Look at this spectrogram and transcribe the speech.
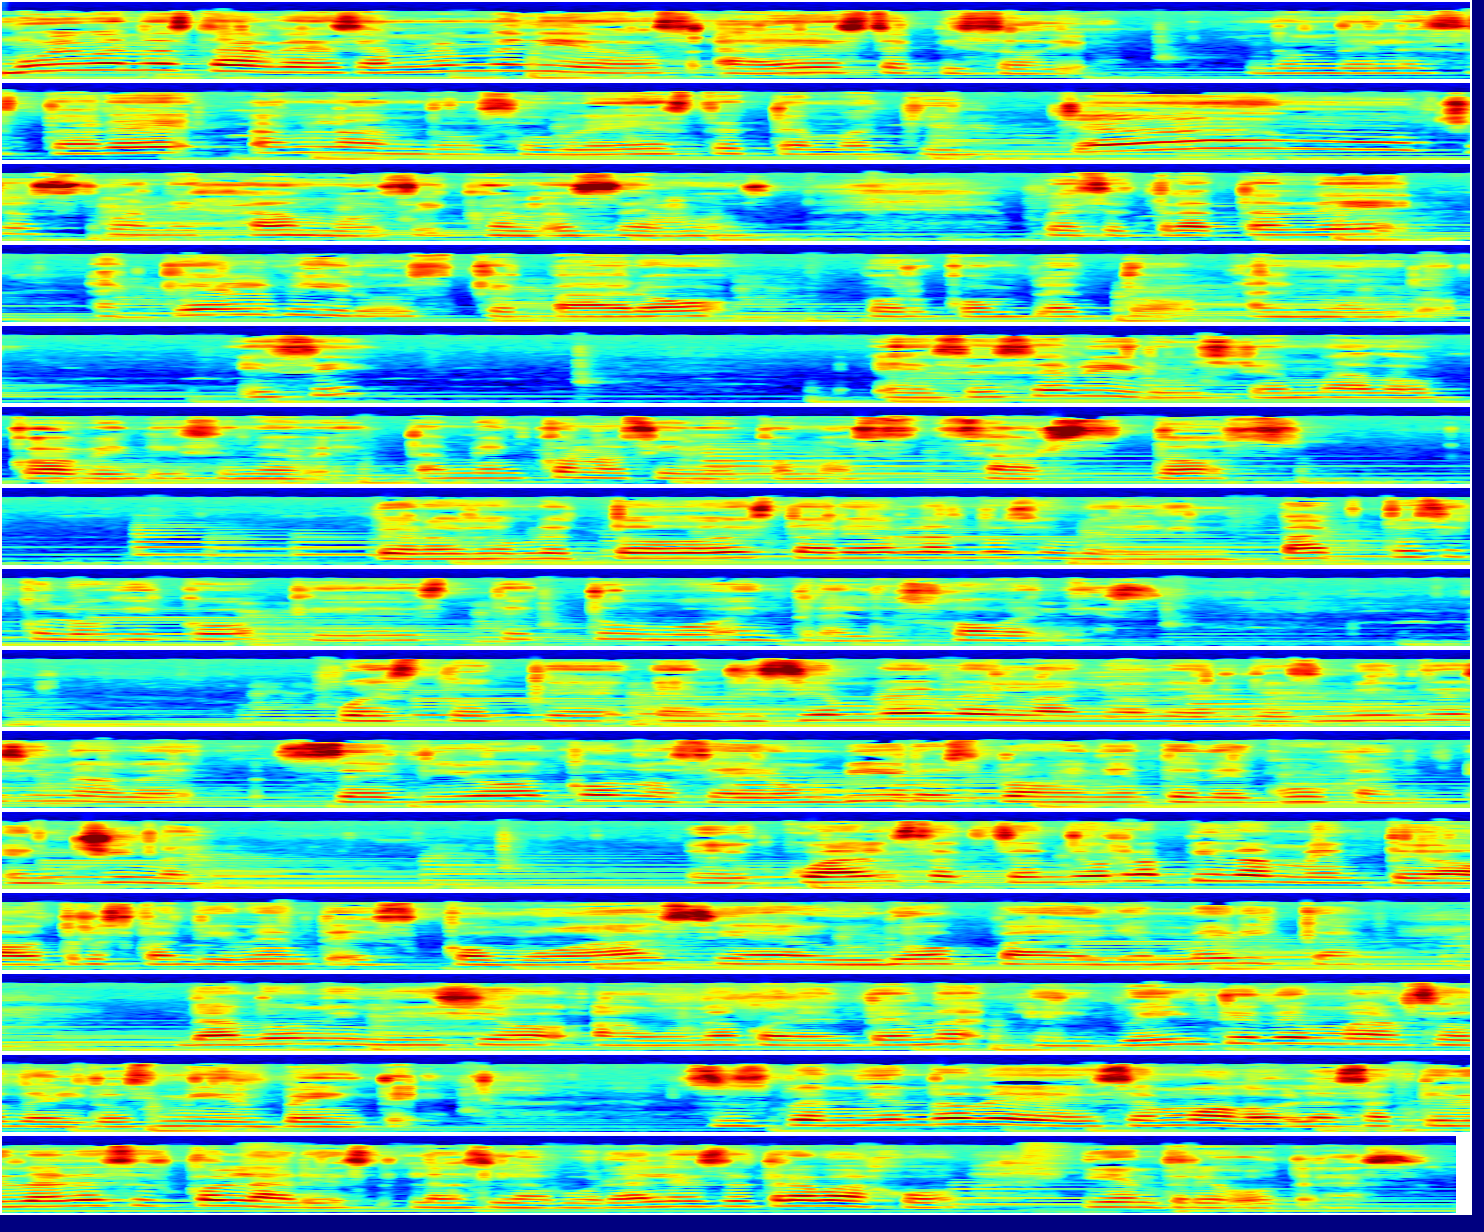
Muy buenas tardes, sean bienvenidos a este episodio, donde les estaré hablando sobre este tema que ya muchos manejamos y conocemos, pues se trata de aquel virus que paró por completo al mundo. Y sí, es ese virus llamado COVID-19, también conocido como SARS-2. Pero sobre todo estaré hablando sobre el impacto psicológico que este tuvo entre los jóvenes puesto que en diciembre del año del 2019 se dio a conocer un virus proveniente de Wuhan, en China, el cual se extendió rápidamente a otros continentes como Asia, Europa y América, dando un inicio a una cuarentena el 20 de marzo del 2020, suspendiendo de ese modo las actividades escolares, las laborales de trabajo y entre otras.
